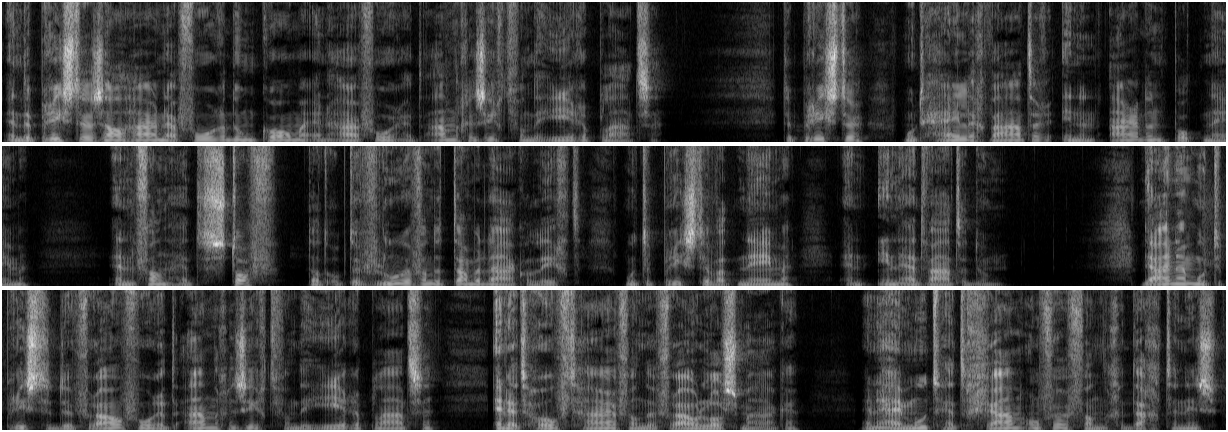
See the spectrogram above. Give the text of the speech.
En de priester zal haar naar voren doen komen en haar voor het aangezicht van de Heere plaatsen. De priester moet heilig water in een aarden pot nemen en van het stof dat op de vloer van de tabernakel ligt, moet de priester wat nemen en in het water doen. Daarna moet de priester de vrouw voor het aangezicht van de Heere plaatsen en het hoofdhaar van de vrouw losmaken, en hij moet het graanoffer van gedachtenis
